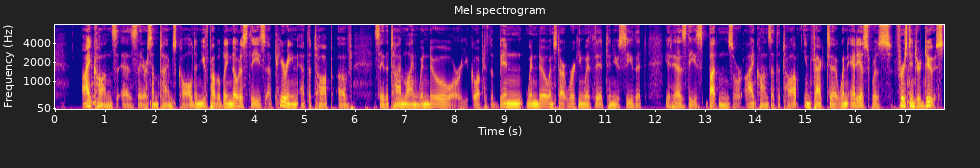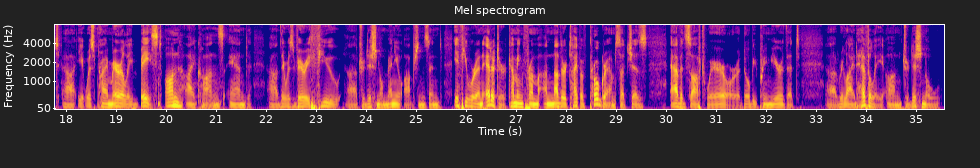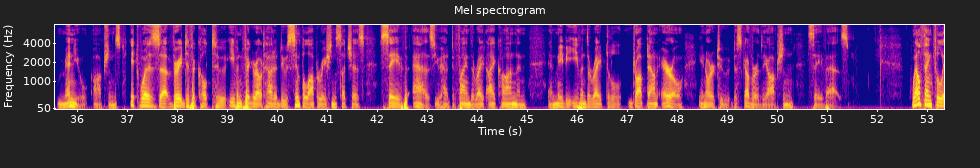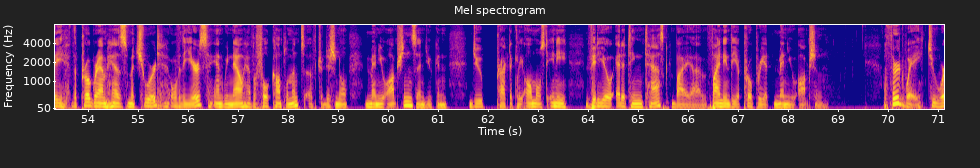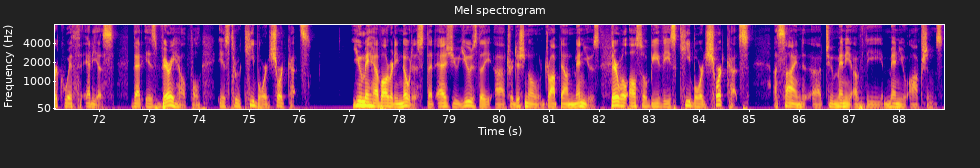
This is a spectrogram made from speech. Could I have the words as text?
icons as they are sometimes called and you've probably noticed these appearing at the top of say the timeline window or you go up to the bin window and start working with it and you see that it has these buttons or icons at the top. In fact, uh, when Edius was first introduced, uh, it was primarily based on icons and uh, there was very few uh, traditional menu options and if you were an editor coming from another type of program such as Avid software or Adobe Premiere that uh, relied heavily on traditional menu options, it was uh, very difficult to even figure out how to do simple operations such as save as. You had to find the right icon and, and maybe even the right little drop down arrow in order to discover the option save as. Well, thankfully, the program has matured over the years, and we now have a full complement of traditional menu options, and you can do practically almost any video editing task by uh, finding the appropriate menu option. A third way to work with Edius that is very helpful is through keyboard shortcuts. You may have already noticed that as you use the uh, traditional drop-down menus, there will also be these keyboard shortcuts assigned uh, to many of the menu options.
